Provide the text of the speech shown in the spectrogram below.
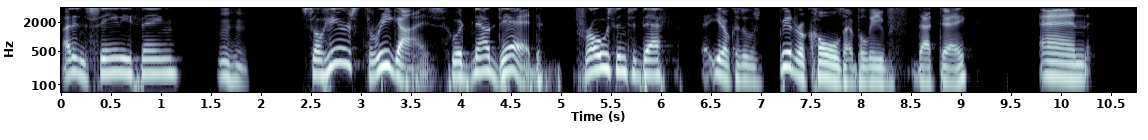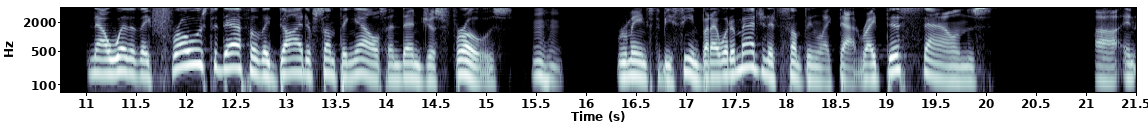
I didn't see anything. Mm-hmm. So here's three guys who are now dead, frozen to death, you know, because it was bitter cold, I believe, that day. And now whether they froze to death or they died of something else and then just froze Mm-hmm. remains to be seen. But I would imagine it's something like that, right? This sounds uh, an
